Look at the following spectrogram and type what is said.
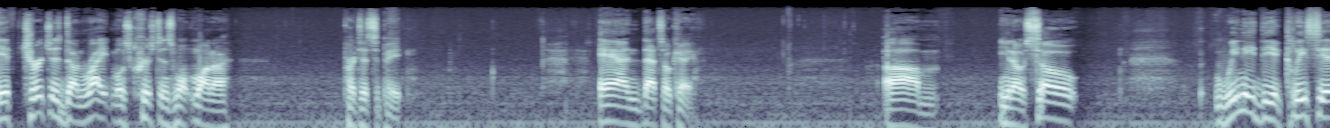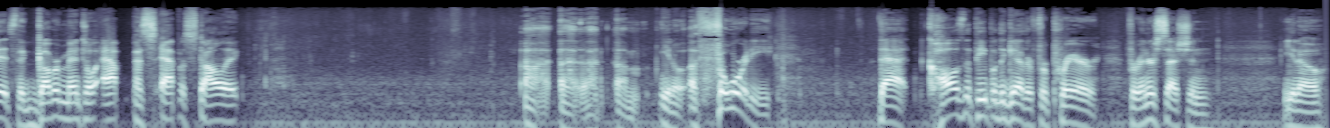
if church is done right, most Christians won't want to participate. And that's okay. Um, you know, so we need the ecclesia, it's the governmental apostolic uh, uh, uh, um, you know, authority that calls the people together for prayer, for intercession. You know,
